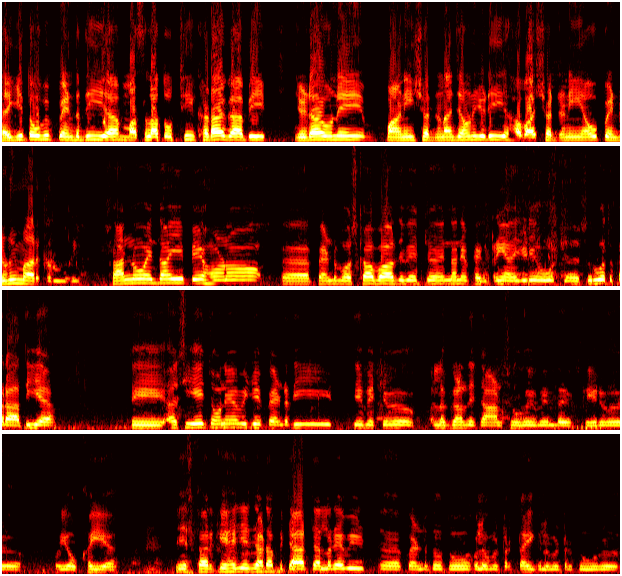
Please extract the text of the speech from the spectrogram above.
ਹੈਗੀ ਤਾਂ ਉਹ ਵੀ ਪਿੰਡ ਦੀ ਆ ਮਸਲਾ ਤਾਂ ਉੱਥੇ ਹੀ ਖੜਾ ਵੀ ਜਿਹੜਾ ਉਹਨੇ ਪਾਣੀ ਛੱਡਣਾ ਜਾਂ ਉਹਨੇ ਜਿਹੜੀ ਹਵਾ ਛੱਡਣੀ ਆ ਉਹ ਪਿੰਡ ਨੂੰ ਹੀ ਮਾਰ ਕਰੂਗੀ। ਸਾਨੂੰ ਇਦਾਂ ਹੀ ਵੀ ਹੁਣ ਅ, ਪਿੰਡ ਮੁਸਕਾਬਾਦ ਦੇ ਵਿੱਚ ਇਹਨਾਂ ਨੇ ਫੈਕਟਰੀਆਂ ਦੇ ਜਿਹੜੇ ਉਹ ਚ- ਸ਼ੁਰੂਆਤ ਕਰਾਤੀ ਆ। ਤੇ ਅਸੀਂ ਇਹ ਚਾਹੁੰਦੇ ਆ ਵੀ ਜੇ ਪਿੰਡ ਦੀ ਦੇ ਵਿੱਚ ਲੱਗਣ ਦੇ ਚਾਂਸ ਹੋਵੇ ਵੀ ਬ- ਫਿਰ ਕੋਈ ਔਖਾ ਹੀ ਆ। ਇਸ ਕਰਕੇ ਹਜੇ ਸਾਡਾ ਵਿਚਾਰ ਚੱਲ ਰਿਹਾ ਵੀ ਅ, ਪਿੰਡ ਤੋਂ 2 ਕਿਲੋਮੀਟਰ 2.5 ਕਿਲੋਮੀਟਰ ਦੂਰ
